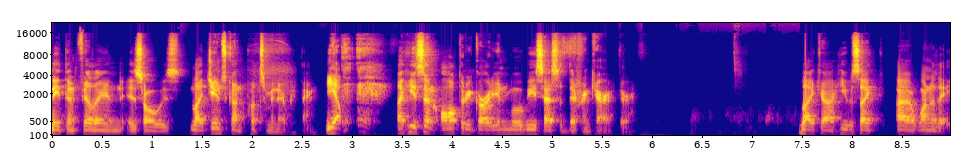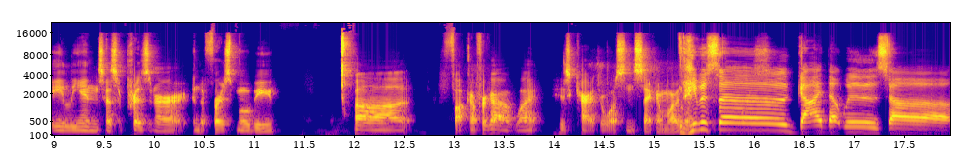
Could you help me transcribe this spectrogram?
Nathan Fillion is always like James Gunn puts him in everything. Yep. Like he's in all three Guardian movies as a different character. Like uh, he was like uh, one of the aliens as a prisoner in the first movie. Uh, fuck, I forgot what his character was in the second movie. He was the guy that was uh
